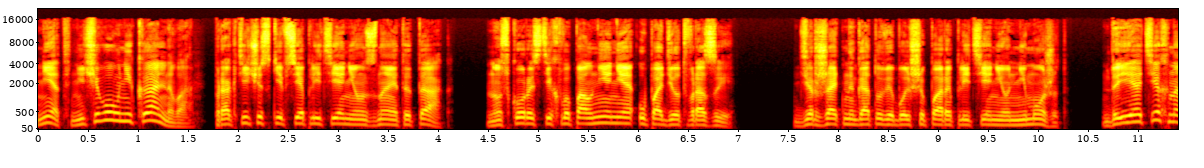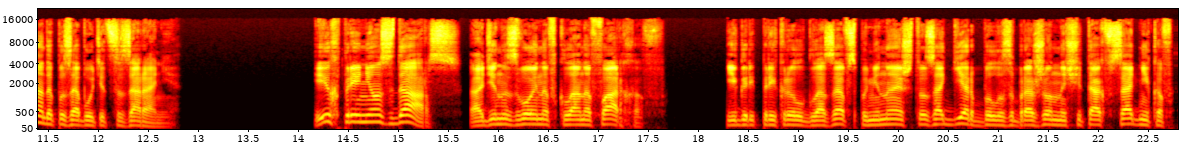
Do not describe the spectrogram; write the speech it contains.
Нет, ничего уникального, практически все плетения он знает и так но скорость их выполнения упадет в разы. Держать наготове больше пары плетений он не может, да и о тех надо позаботиться заранее. Их принес Дарс, один из воинов клана Фархов. Игорь прикрыл глаза, вспоминая, что за герб был изображен на щитах всадников,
